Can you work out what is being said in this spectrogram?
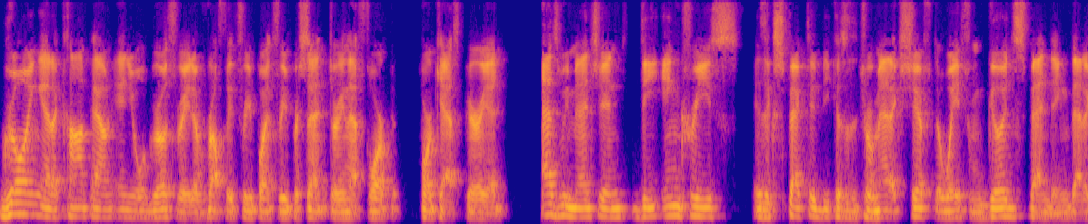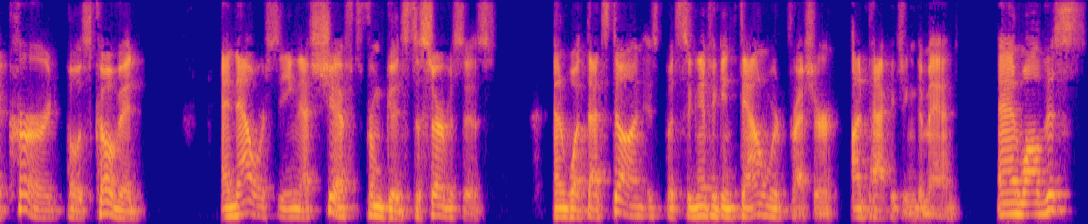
growing at a compound annual growth rate of roughly 3.3% during that for- forecast period. As we mentioned, the increase is expected because of the dramatic shift away from goods spending that occurred post COVID. And now we're seeing that shift from goods to services. And what that's done is put significant downward pressure on packaging demand. And while this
